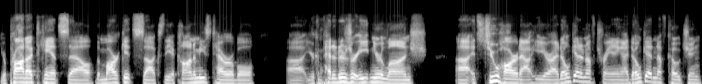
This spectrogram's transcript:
your product can't sell, the market sucks, the economy's terrible, uh, your competitors are eating your lunch. Uh, it's too hard out here. I don't get enough training. I don't get enough coaching.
